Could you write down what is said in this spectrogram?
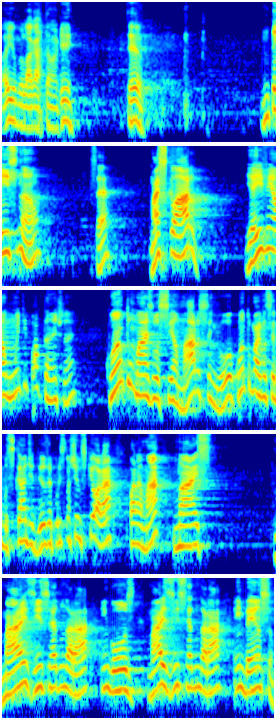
aí o meu lagartão aqui, entendeu? Não tem isso não certo? Mas claro, e aí vem algo muito importante, né? Quanto mais você amar o Senhor, quanto mais você buscar de Deus, é por isso que nós temos que orar para amar mais. Mais isso redundará em gozo, mais isso redundará em bênção.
